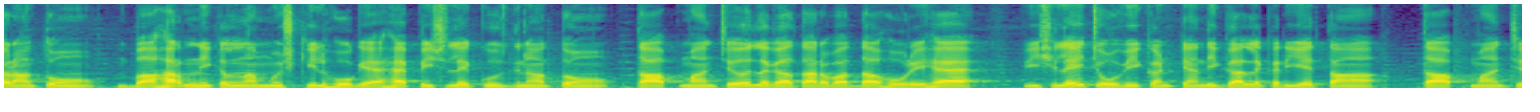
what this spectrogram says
ਘਰਾਂ ਤੋਂ ਬਾਹਰ ਨਿਕਲਣਾ ਮੁਸ਼ਕਿਲ ਹੋ ਗਿਆ ਹੈ। ਪਿਛਲੇ ਕੁਝ ਦਿਨਾਂ ਤੋਂ ਤਾਪਮਾਨ 'ਚ ਲਗਾਤਾਰ ਵਾਧਾ ਹੋ ਰਿਹਾ ਹੈ। ਪਿਛਲੇ 24 ਘੰਟਿਆਂ ਦੀ ਗੱਲ ਕਰੀਏ ਤਾਂ ਤਾਪਮਾਨ 'ਚ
